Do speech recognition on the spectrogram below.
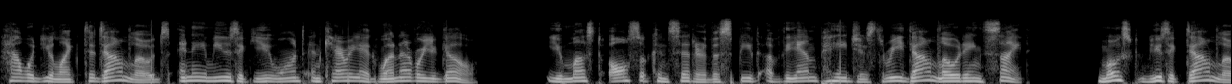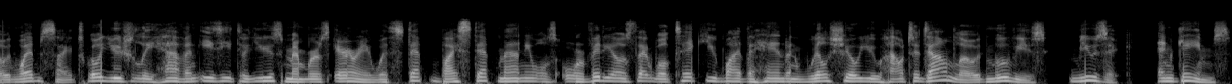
How would you like to download any music you want and carry it whenever you go? You must also consider the speed of the MPages 3 downloading site. Most music download websites will usually have an easy-to-use members area with step-by-step manuals or videos that will take you by the hand and will show you how to download movies, music, and games.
